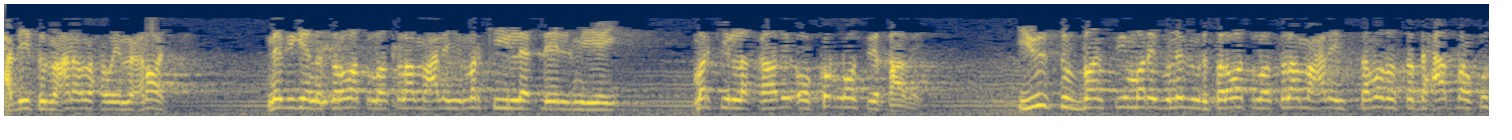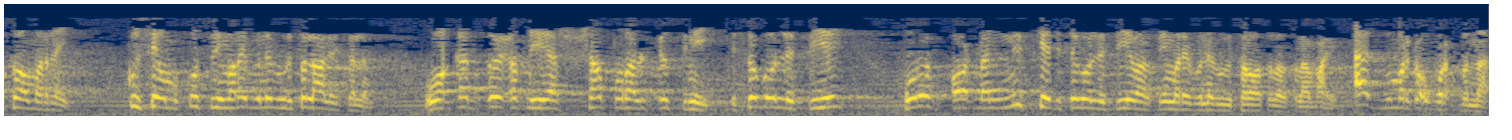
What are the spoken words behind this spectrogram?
xadiiu macnaha waxa wey micraaj nabigeena salawatullhi wasalaamu calayhi markii la dheelmiyey markii la qaaday oo kor loo sii qaaday yuusuf baan sii maray buu nebigu yhi salawatullhi wasalaamu calayhi samada saddexaad baan ku soo marnay ku sii maray buu yhi sal lay waslam waqad ucdiya shatra alxusni isagoo la siiyey qurux oo dhan niskeed isagoo la siiyey baan sii maray buu nebigu salawatulhi waslamu alayh aad buu marka u qurux badnaa.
